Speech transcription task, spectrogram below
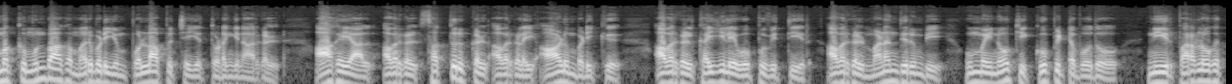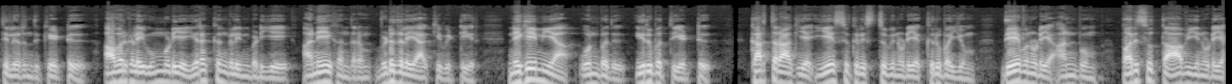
உமக்கு முன்பாக மறுபடியும் பொல்லாப்பு செய்யத் தொடங்கினார்கள். ஆகையால் அவர்கள் சத்துருக்கள் அவர்களை ஆளும்படிக்கு அவர்கள் கையிலே ஒப்புவித்தீர். அவர்கள் மனந்திரும்பி உம்மை நோக்கி கூப்பிட்ட போதோ நீர் பரலோகத்திலிருந்து கேட்டு அவர்களை உம்முடைய இரக்கங்களின்படியே அநேகந்தரம் விடுதலையாக்கி விட்டீர் நெகேமியா ஒன்பது இருபத்தி எட்டு. கர்த்தராகிய இயேசு கிறிஸ்துவினுடைய கிருபையும் தேவனுடைய அன்பும் பரிசுத்த ஆவியினுடைய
